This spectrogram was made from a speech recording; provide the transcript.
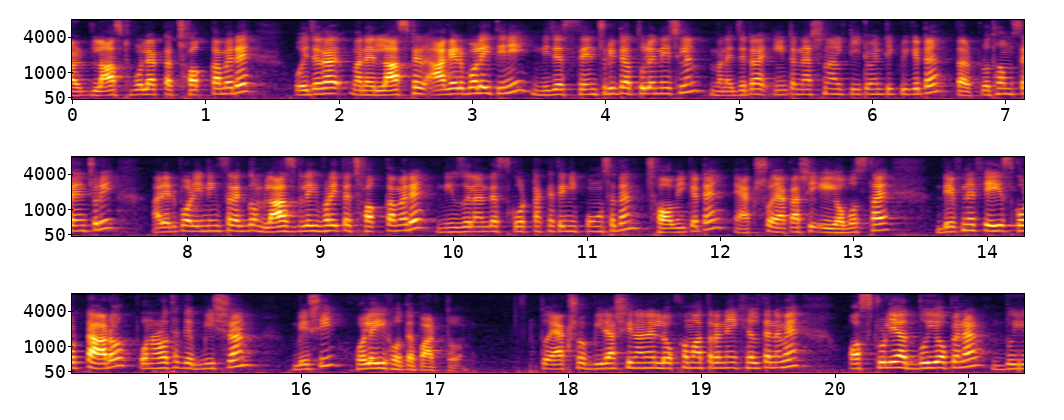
আর লাস্ট বলে একটা ছক্কা মেরে ওই জায়গায় মানে লাস্টের আগের বলেই তিনি নিজের সেঞ্চুরিটা তুলে নিয়েছিলেন মানে যেটা ইন্টারন্যাশনাল টি টোয়েন্টি ক্রিকেটে তার প্রথম সেঞ্চুরি আর এরপর ইনিংসের একদম লাস্ট ডেলিভারিতে ছক্কা মেরে নিউজিল্যান্ডের স্কোরটাকে তিনি পৌঁছে দেন ছ উইকেটে একশো একাশি এই অবস্থায়। ডেফিনেটলি এই স্কোরটা আরও পনেরো থেকে বিশ রান বেশি হলেই হতে পারতো। তো একশো বিরাশি রানের লক্ষ্যমাত্রা নিয়ে খেলতে নেমে অস্ট্রেলিয়ার দুই ওপেনার দুই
